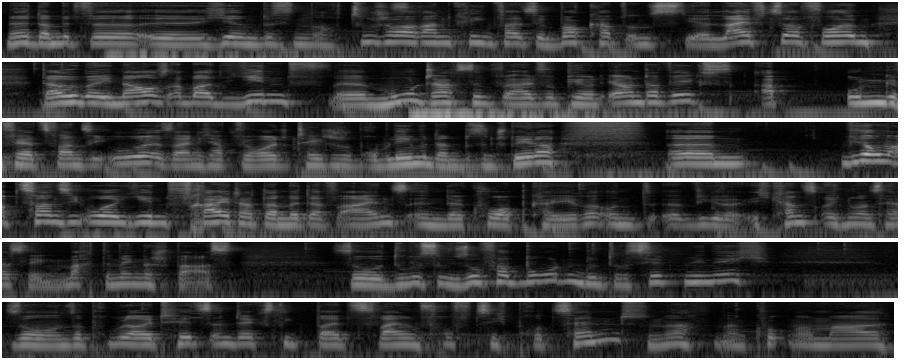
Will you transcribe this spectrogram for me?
ne, damit wir äh, hier ein bisschen noch Zuschauer rankriegen, falls ihr Bock habt, uns hier live zu erfolgen. Darüber hinaus aber jeden äh, Montag sind wir halt für P&R unterwegs. Ab ungefähr 20 Uhr, es sei denn, ich habe für heute technische Probleme, dann ein bisschen später. Ähm, wiederum ab 20 Uhr jeden Freitag damit F1 in der Koop-Karriere. Und äh, wie gesagt, ich kann es euch nur ans Herz legen. Macht eine Menge Spaß. So, du bist sowieso verboten, du interessierst mich nicht. So, unser Popularitätsindex liegt bei 52 Prozent. Ne? Dann gucken wir mal,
